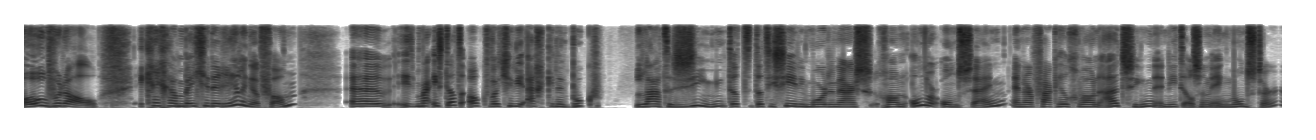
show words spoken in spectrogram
overal. Ik kreeg daar een beetje de rillingen van. Eh, is- maar is dat ook wat jullie eigenlijk in het boek laten zien? Dat, dat die seriemoordenaars gewoon onder ons zijn... en er vaak heel gewoon uitzien en niet als een eng monster?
